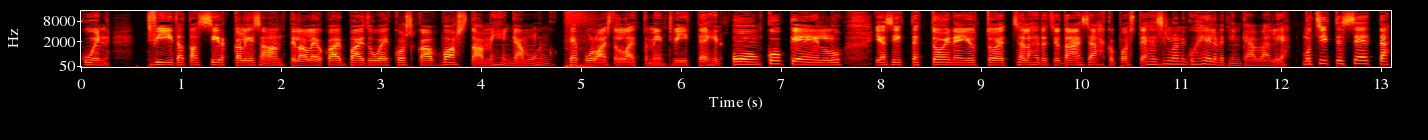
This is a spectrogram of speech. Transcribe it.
kuin twiitata Sirkka-Liisa Anttilalle, joka ei by the way koskaan vastaa mihinkään muuhun kuin kepulaisten laittamiin twiitteihin. Oon kokeillut. Ja sitten toinen juttu, että sä lähetät jotain sähköpostia. Eihän sillä ole niin helvetinkään väliä. Mutta sitten se, että,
